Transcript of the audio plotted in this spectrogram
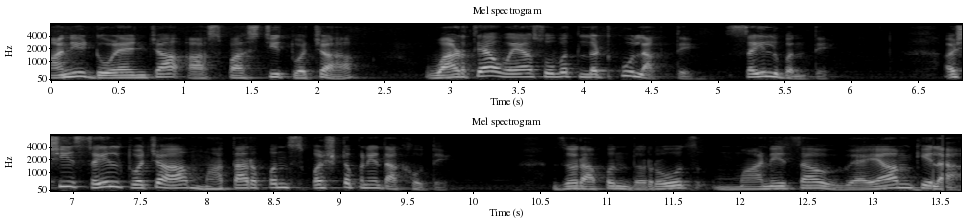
आणि डोळ्यांच्या आसपासची त्वचा वाढत्या वयासोबत लटकू लागते सैल बनते. अशी सैल त्वचा म्हातारपण स्पष्टपणे दाखवते. जर आपण दररोज मानेचा व्यायाम केला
